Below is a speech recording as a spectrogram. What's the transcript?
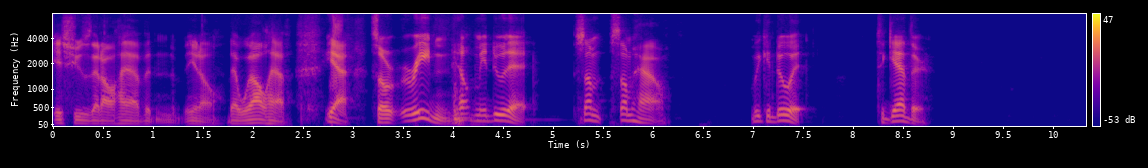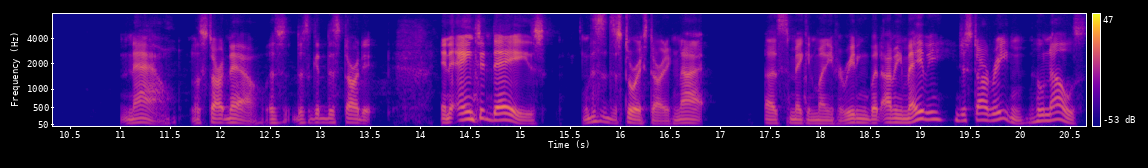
issues that I'll have and you know that we all have. Yeah. So reading help me do that. Some somehow we can do it together. Now, let's start now. Let's let's get this started. In ancient days, this is the story starting, not us making money for reading, but I mean maybe just start reading. Who knows?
